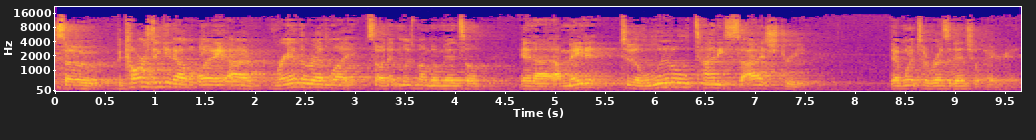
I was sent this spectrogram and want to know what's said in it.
So the cars did get out of the way. I ran the red light so I didn't lose my momentum. And I, I made it to a little tiny side street that went to a residential area.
